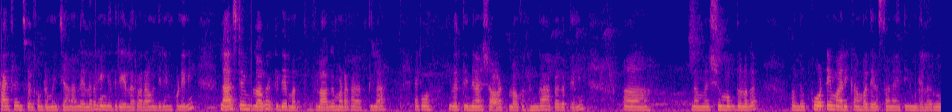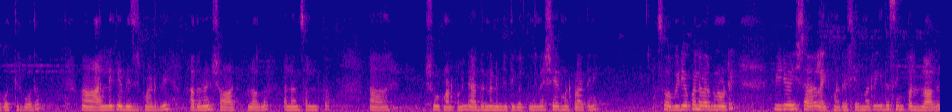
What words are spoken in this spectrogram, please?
Hi friends welcome to my channel ಎಲ್ಲರೂ ಹೆಂಗಿದ್ರಿ ಎಲ್ಲರೂ ಆರಾಮದಿರಿ ಅಂದ್ಕೊಂಡಿನಿ ಲಾಸ್ಟ್ ಟೈಮ್ ಬ್ಲಾಗ್ ಹಾಕಿದ್ದೆ, ಮತ್ತು ಬ್ಲಾಗ್ ಮಾಡೋಕ್ಕಾಗ್ತಿಲ್ಲ ಯಾಕೋ ಇವತ್ತಿನ ದಿನ ಶಾರ್ಟ್ ಬ್ಲಾಗ್ ಹಂಗೆ ಹಾಕಾಗತ್ತೀನಿ ನಮ್ಮ ಶಿವಮೊಗ್ಗದೊಳಗೆ ಒಂದು ಕೋಟೆ ಮಾರಿಕಾಂಬ ದೇವಸ್ಥಾನ ಐತಿ, ನಿಮ್ಗೆಲ್ಲರಿಗೂ ಗೊತ್ತಿರ್ಬೋದು. ಅಲ್ಲಿಗೆ ವಿಸಿಟ್ ಮಾಡಿದ್ವಿ. ಅದನ್ನು ಶಾರ್ಟ್ ಬ್ಲಾಗ್ ಅಲ್ಲೊಂದು ಸ್ವಲ್ಪ ಶೂಟ್ ಮಾಡ್ಕೊಂಡಿನಿ. ಅದನ್ನು ನಿಮ್ಮ ಜೊತೆಗೆ ಇವತ್ತಿನ ದಿನ ಶೇರ್ ಮಾಡ್ಕೊಳತ್ತೀನಿ. ಸೊ ವಿಡಿಯೋ ಕೊನೆವರೆಗೂ ನೋಡಿರಿ. ವಿಡಿಯೋ ಇಷ್ಟ ಆದರೆ ಲೈಕ್ ಮಾಡಿರಿ ಶೇರ್ ಮಾಡಿರಿ. ಇದು ಸಿಂಪಲ್ ವ್ಲಾಗ್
